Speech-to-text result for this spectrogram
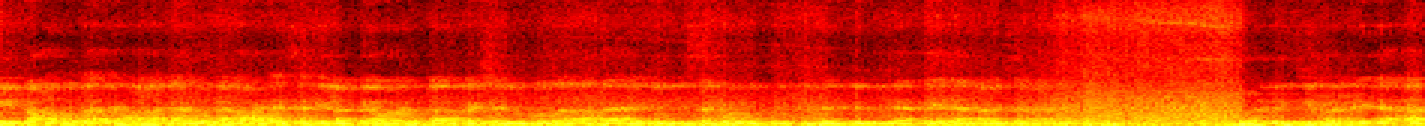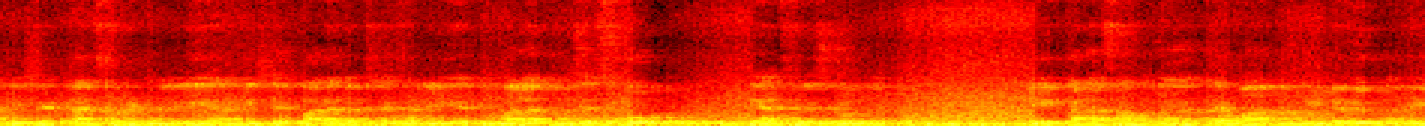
एक काळ होता तेव्हा लागा- लोकांना वाटायचं की लग्यावर होता पैसे देऊन होतं. आता हे तुम्ही सर्व इथे जे विद्यार्थी आहे त्यांना विचारा. भरतीची प्रक्रिया अतिशय ट्रान्सपरंट झालेली आहे अतिशय पारदर्शक झालेली आहे. तुम्हाला तुमचे स्कोर त्याच वेळेस कळतात. एक काळ असा होता तेव्हा इंटरव्ह्यू मध्ये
